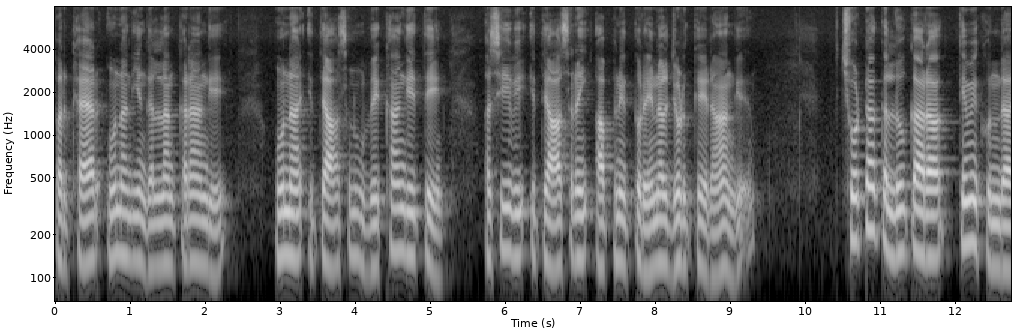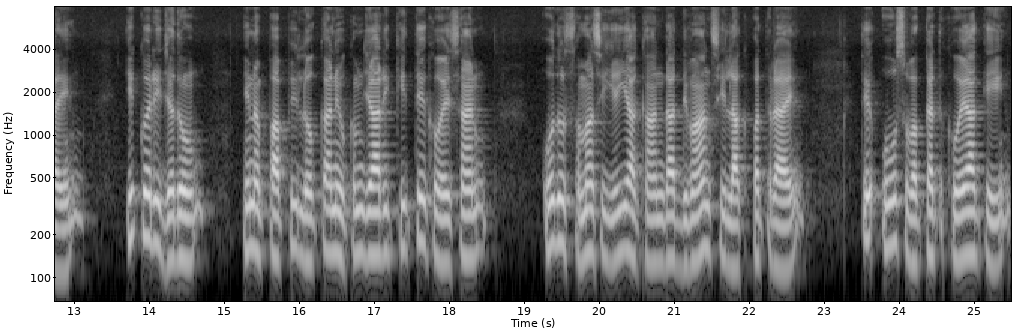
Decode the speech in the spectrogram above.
ਪਰ ਖੈਰ, ਉਹਨਾਂ ਦੀਆਂ ਗੱਲਾਂ ਕਰਾਂਗੇ, ਉਹਨਾਂ ਇਤਿਹਾਸ ਨੂੰ ਵੇਖਾਂਗੇ ਤੇ ਅਸੀਂ ਵੀ ਇਤਿਹਾਸ ਰਹੀ ਆਪਣੇ ਧੁਰੇ ਨਾਲ ਜੁੜ ਕੇ ਰਹਾਂਗੇ। ਛੋਟਾ ਕੱਲੂਕਾਰਾ ਕਿਵੇਂ ਖੁੰਦਾ ਏ? ਇੱਕ ਵਾਰੀ ਜਦੋਂ ਇਹਨਾਂ ਪਾਪੀ ਲੋਕਾਂ ਨੇ ਹੁਕਮ ਜਾਰੀ ਕੀਤੇ ਖੋਏ ਸਨ, ਉਦੋਂ ਸਮਾਂ ਸੀ ਯਹੀਆ ਖਾਨ ਦਾ, ਦੀਵਾਨ ਸੀ ਲਖਪਤ ਰਾਏ। ਤੇ ਉਸ ਵਕਤ ਹੋਇਆ ਕਿ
